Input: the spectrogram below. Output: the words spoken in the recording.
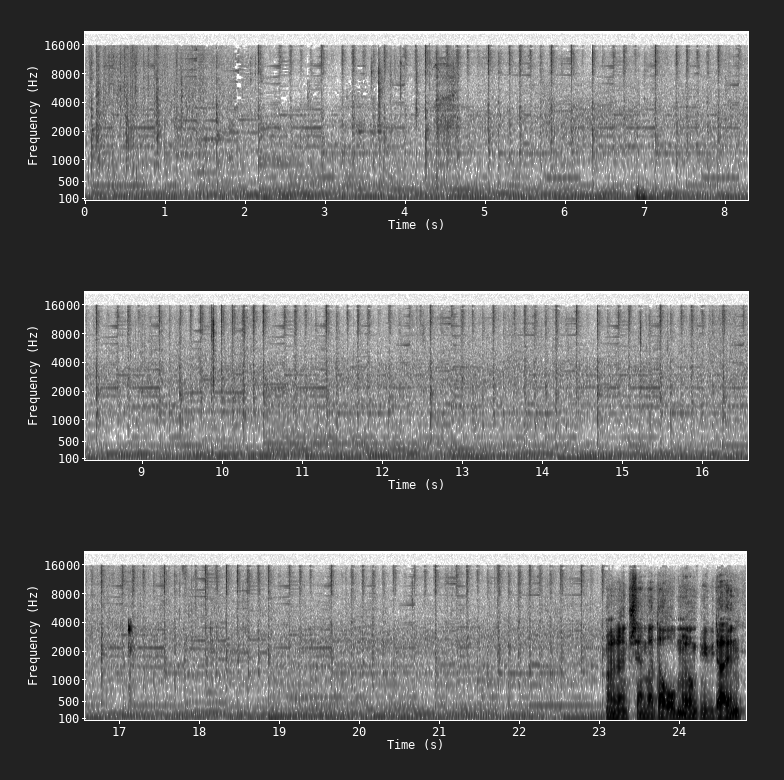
Dann stellen wir da oben irgendwie wieder hin.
